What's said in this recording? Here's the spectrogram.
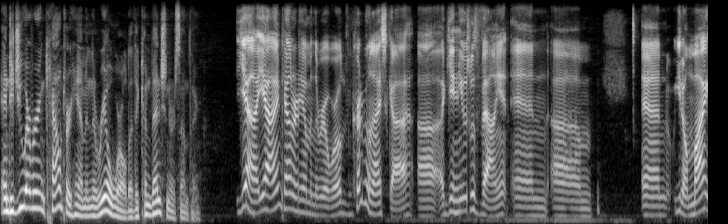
and did you ever encounter him in the real world at a convention or something? Yeah, yeah, I encountered him in the real world. Incredibly nice guy. Uh, again, he was with Valiant, and um, and you know my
